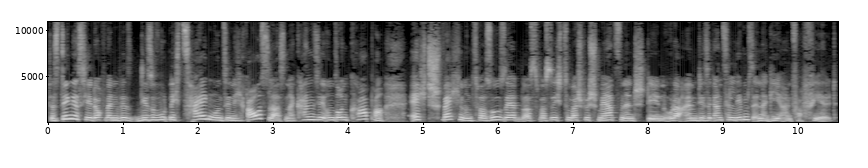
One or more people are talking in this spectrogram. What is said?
das Ding ist jedoch, wenn wir diese Wut nicht zeigen und sie nicht rauslassen, dann kann sie unseren Körper echt schwächen und zwar so sehr, dass was sich zum Beispiel Schmerzen entstehen oder einem diese ganze Lebensenergie einfach fehlt.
